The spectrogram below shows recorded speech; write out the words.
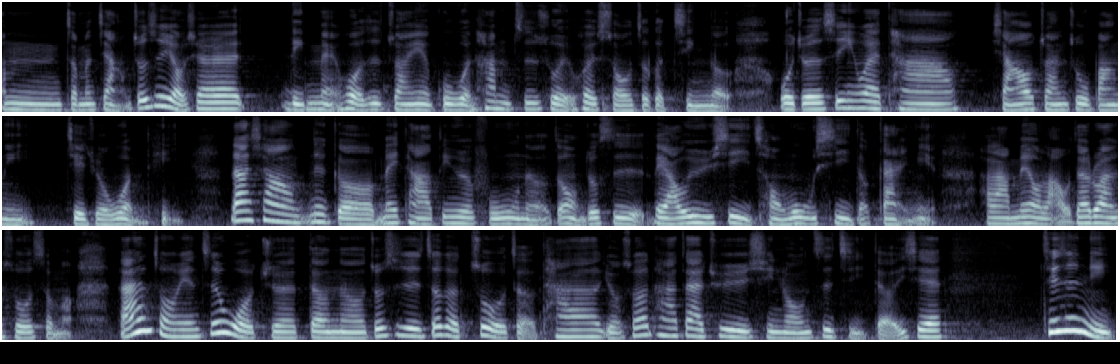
嗯，怎么讲，就是有些灵媒或者是专业顾问，他们之所以会收这个金额，我觉得是因为他想要专注帮你。解决问题。那像那个 Meta 订阅服务呢，这种就是疗愈系、宠物系的概念。好啦，没有啦，我在乱说什么。反正总而言之，我觉得呢，就是这个作者他有时候他在去形容自己的一些，其实你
